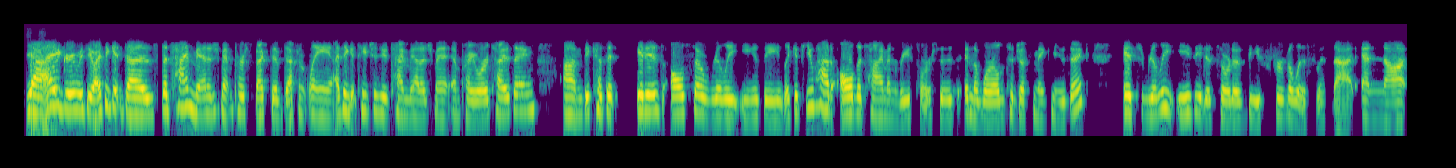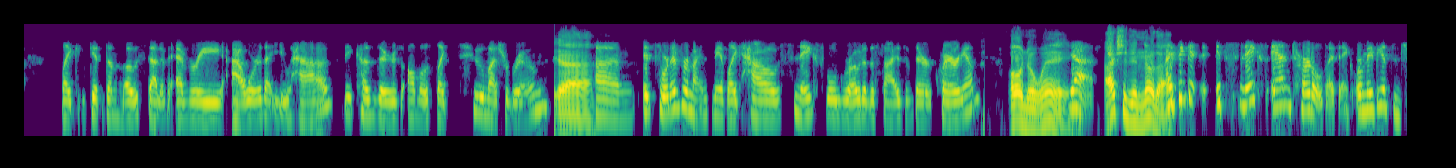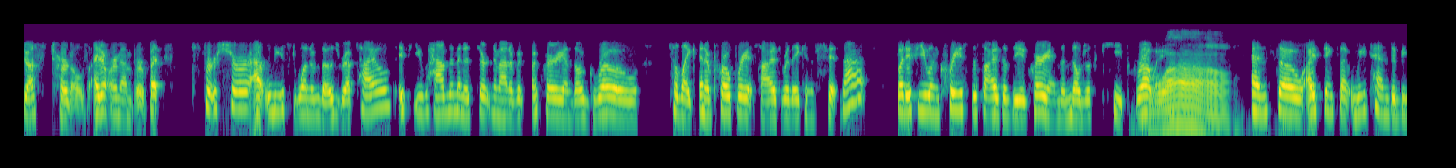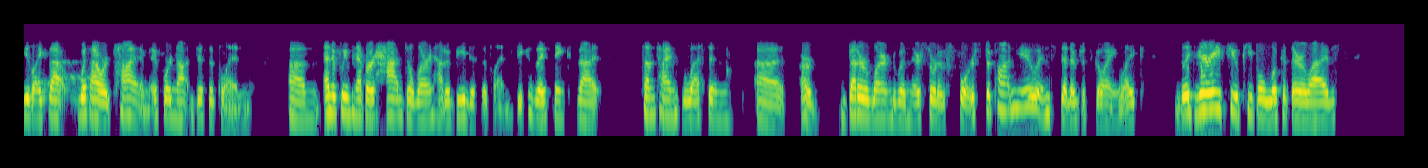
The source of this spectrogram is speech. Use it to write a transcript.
yeah, I agree with you. I think it does. The time management perspective definitely. I think it teaches you time management and prioritizing um, because it it is also really easy. Like if you had all the time and resources in the world to just make music, it's really easy to sort of be frivolous with that and not like get the most out of every hour that you have because there's almost like too much room. Yeah. Um it sort of reminds me of like how snakes will grow to the size of their aquarium. Oh no way. Yeah. I actually didn't know that. I think it, it's snakes and turtles, I think. Or maybe it's just turtles. I don't remember. But for sure at least one of those reptiles, if you have them in a certain amount of aquarium, they'll grow to like an appropriate size where they can fit that. But if you increase the size of the aquarium, then they'll just keep growing. Wow. And so I think that we tend to be like that with our time if we're not disciplined. Um, and if we've never had to learn how to be disciplined, because I think that sometimes lessons uh, are better learned when they're sort of forced upon you instead of just going like like very few people look at their lives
